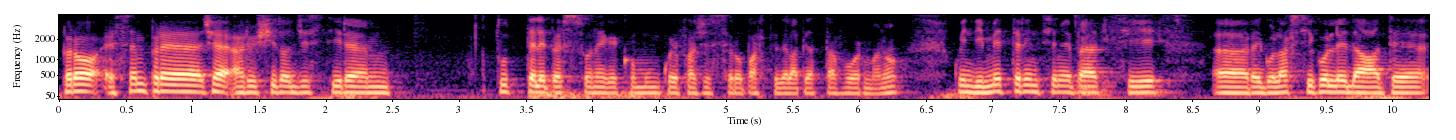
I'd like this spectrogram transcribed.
però è sempre, cioè, ha riuscito a gestire tutte le persone che comunque facessero parte della piattaforma, no? Quindi mettere insieme i pezzi, eh, regolarsi con le date,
